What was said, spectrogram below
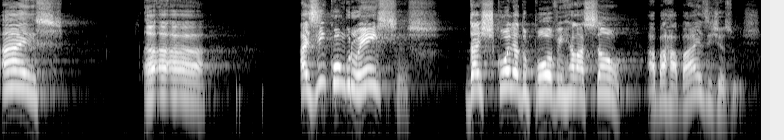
as, uh, uh, as incongruências da escolha do povo em relação a Barrabás e Jesus.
